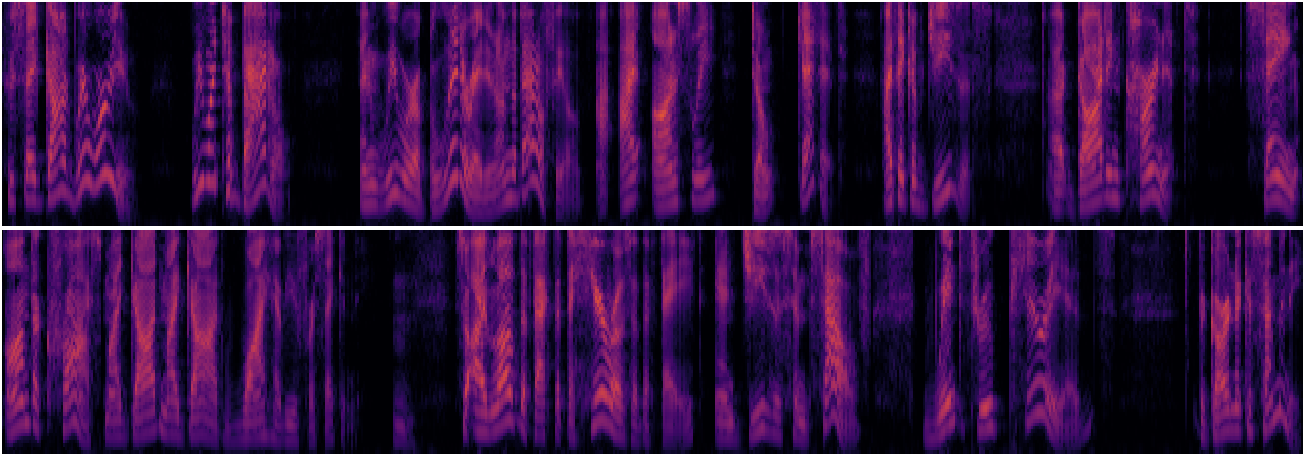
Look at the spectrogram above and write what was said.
who say, God, where were you? We went to battle and we were obliterated on the battlefield. I, I honestly don't get it. I think of Jesus, uh, God incarnate, saying on the cross, My God, my God, why have you forsaken me? Hmm. So I love the fact that the heroes of the faith and Jesus himself went through periods, the Garden of Gethsemane,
